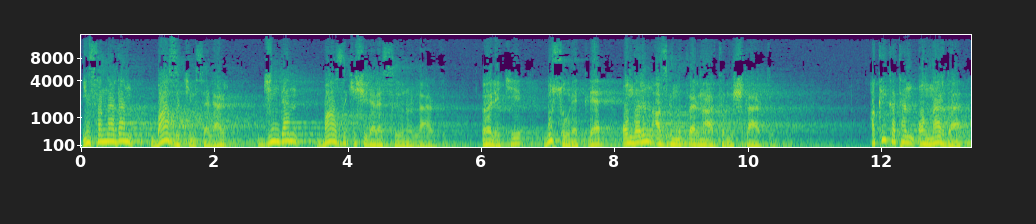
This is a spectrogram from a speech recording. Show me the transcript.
İnsanlardan bazı kimseler cinden bazı kişilere sığınırlardı. Öyle ki bu suretle onların azgınlıklarını artırmışlardı. Hakikaten onlar da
